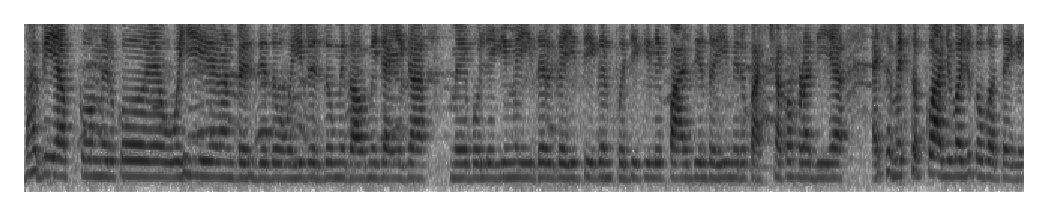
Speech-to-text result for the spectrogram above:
भाभी, आपको मेरे को वही ड्रेस दे दो, वही ड्रेस दो, मैं गाँव में जाएगा. मैं बोलेगी मैं इधर गई थी गणपति के लिए, पाँच दिन रही, मेरे को अच्छा कपड़ा दिया। ऐसा मैं सबको आजू बाजू को बताएगी।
